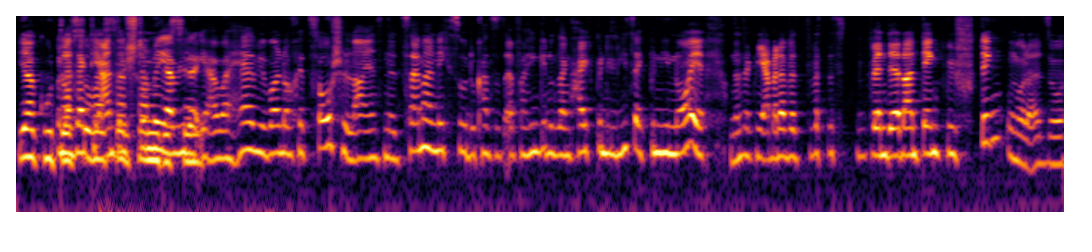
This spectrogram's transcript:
Ja gut, Und dann sagt die andere schon Stimme ja wieder, ja, aber hä, wir wollen doch jetzt socializen. Jetzt sei mal nicht so, du kannst jetzt einfach hingehen und sagen, hi, ich bin die Lisa, ich bin die Neue. Und dann sagt die, ja, aber dann, was, ist, wenn der dann denkt, wir stinken oder so.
